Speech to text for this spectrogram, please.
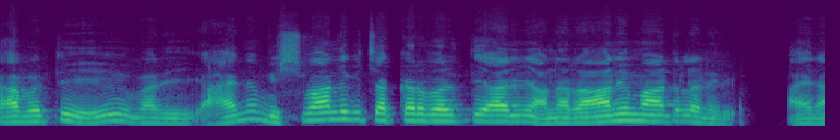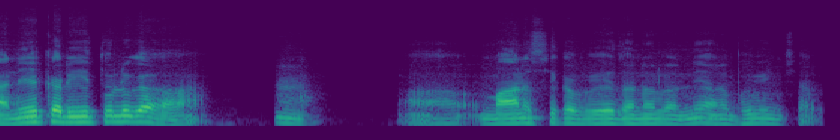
కాబట్టి మరి ఆయన విశ్వానికి చక్రవర్తి ఆయన అనరాని మాటలు అనేది ఆయన అనేక రీతులుగా మానసిక వేదనలన్నీ అనుభవించారు.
